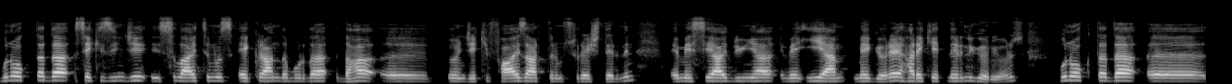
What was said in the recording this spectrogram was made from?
Bu noktada 8. iii, slaytımız ekranda burada daha, eee, önceki faiz arttırım süreçlerinin MSCI Dünya ve EM'e göre hareketlerini görüyoruz. Bu noktada, eee,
